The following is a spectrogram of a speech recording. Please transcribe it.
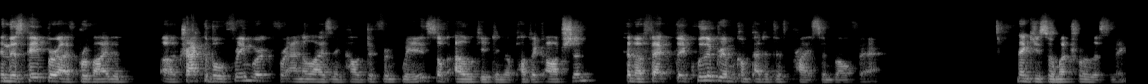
In this paper, I've provided a tractable framework for analyzing how different ways of allocating a public option can affect the equilibrium competitive price and welfare. Thank you so much for listening.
